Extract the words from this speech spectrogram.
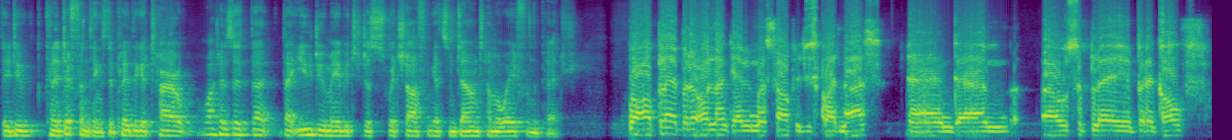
they do kind of different things. They play the guitar. What is it that that you do maybe to just switch off and get some downtime away from the pitch? Well, I play a bit of online gaming myself, which is quite nice, and um, I also play a bit of golf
